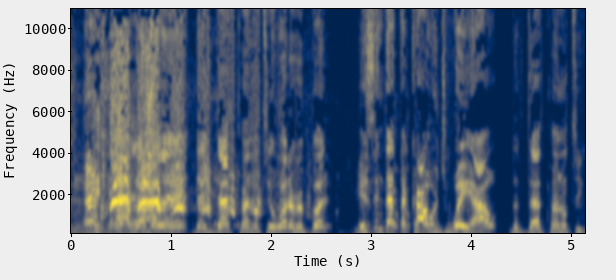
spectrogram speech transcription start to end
Hablando de, del death penalty or whatever, but isn't that the coward's way out, the death penalty?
